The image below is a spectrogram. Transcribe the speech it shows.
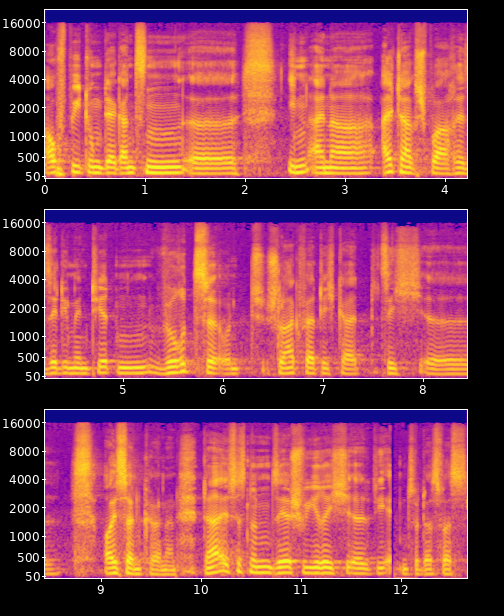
Aufbietung der ganzen äh, in einer Alltagssprache sedimentierten Würze und Schlagfertigkeit sich äh, äußern können. Da ist es nun sehr schwierig, äh, die Enden zu das, was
